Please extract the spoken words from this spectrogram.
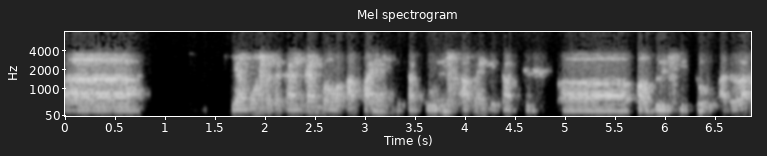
uh, yang mau saya tekankan bahwa apa yang kita tulis, apa yang kita uh, publish itu adalah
